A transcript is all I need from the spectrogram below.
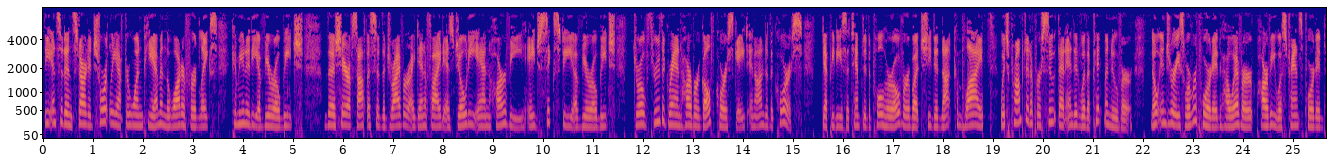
The incident started shortly after 1 p.m. in the Waterford Lakes community of Vero Beach. The Sheriff's Office of the driver, identified as Jody Ann Harvey, age 60 of Vero Beach, drove through the Grand Harbor Golf Course gate and onto the course. Deputies attempted to pull her over, but she did not comply, which prompted a pursuit that ended with a pit maneuver. No injuries were reported. However, Harvey was transported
